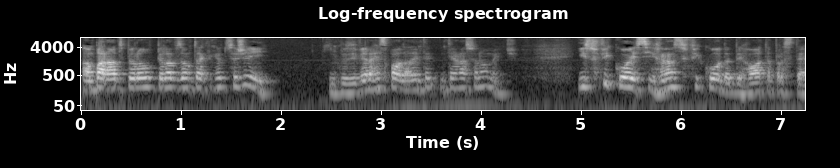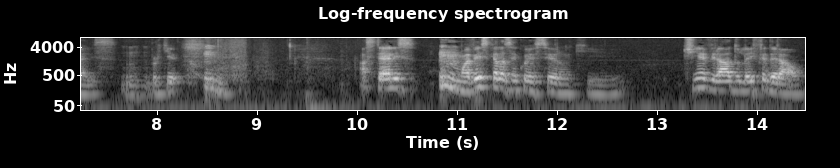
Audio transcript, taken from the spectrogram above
amparado pela, pela visão técnica do CGI, que inclusive era respaldada inter, internacionalmente. Isso ficou, esse ranço ficou da derrota para as teles. Uhum. Porque as teles, uma vez que elas reconheceram que tinha virado lei federal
